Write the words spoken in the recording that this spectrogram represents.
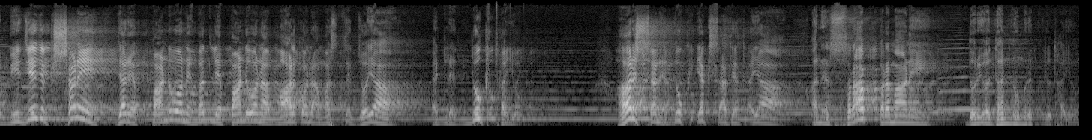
પણ બીજે જ ક્ષણે જ્યારે પાંડવોને બદલે પાંડવોના બાળકોના મસ્તક જોયા, એટલે દુઃખ થયું. હર્ષ અને દુઃખ એક સાથે થયા અને શ્રાપ પ્રમાણે દુર્યોધનનું મૃત્યુ થયું.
